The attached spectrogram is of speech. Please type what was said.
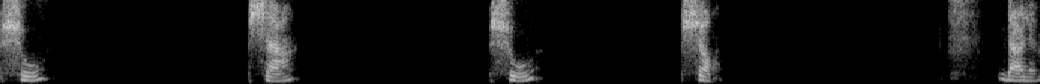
Шу. Ща. Шу. Що. Далі.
